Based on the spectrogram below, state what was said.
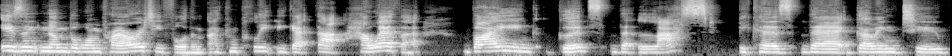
isn't number one priority for them. I completely get that. However buying goods that last because they're going to you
